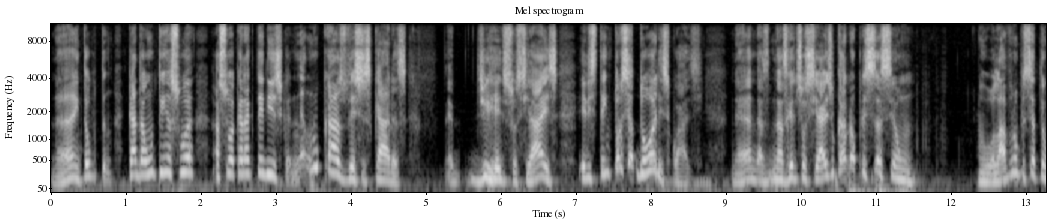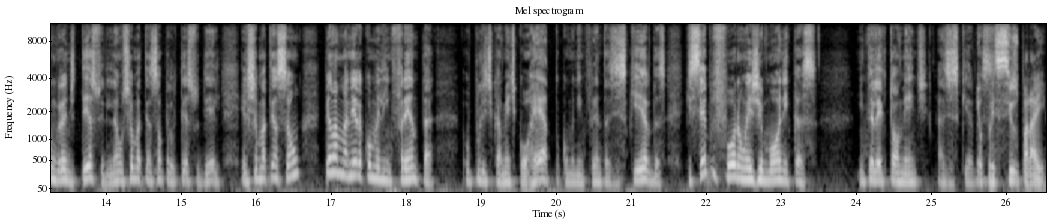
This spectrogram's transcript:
Né? Então, cada um tem a sua, a sua característica. No caso desses caras de redes sociais, eles têm torcedores quase. Né? Nas, nas redes sociais, o cara não precisa ser um. O Olavo não precisa ter um grande texto, ele não chama atenção pelo texto dele, ele chama atenção pela maneira como ele enfrenta o politicamente correto, como ele enfrenta as esquerdas, que sempre foram hegemônicas intelectualmente, as esquerdas. Eu preciso parar aí.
